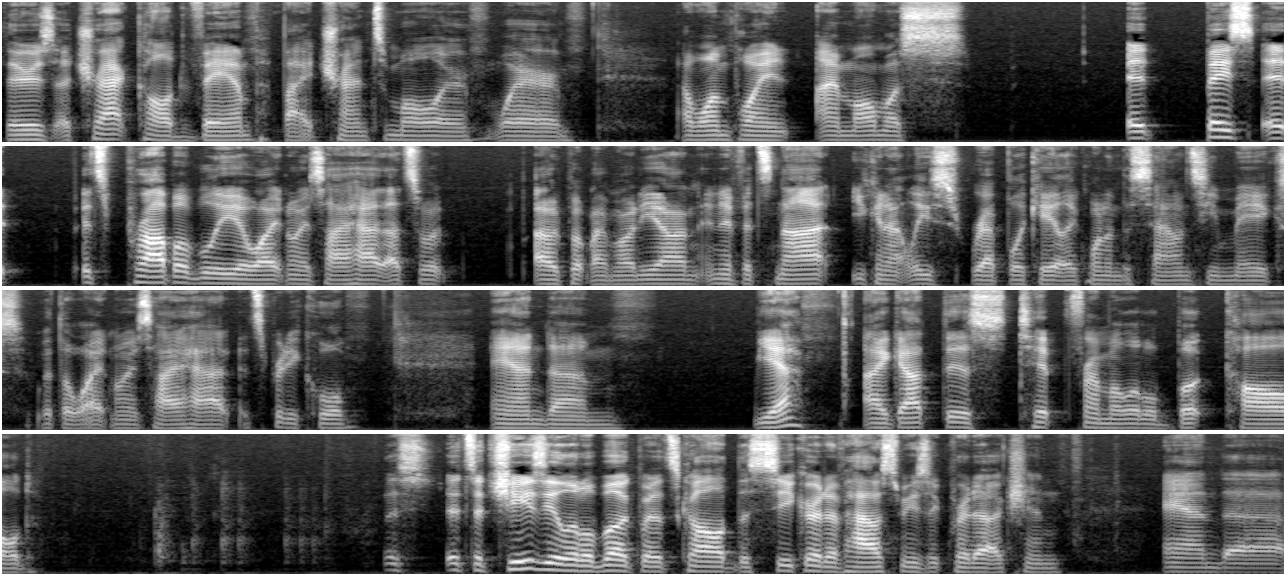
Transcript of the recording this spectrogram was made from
there's a track called Vamp by Trentemøller where at one point I'm almost it base it it's probably a white noise hi hat. That's what I would put my money on. And if it's not, you can at least replicate like one of the sounds he makes with a white noise hi hat. It's pretty cool. And um, yeah, I got this tip from a little book called. This, it's a cheesy little book, but it's called The Secret of House Music Production, and uh,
